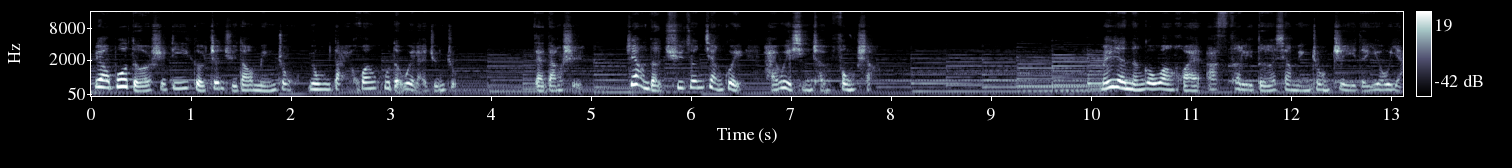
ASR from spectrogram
利奥波德是第一个争取到民众拥戴欢呼的未来君主，在当时，这样的屈尊降贵还未形成风尚。没人能够忘怀阿斯特里德向民众致意的优雅，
